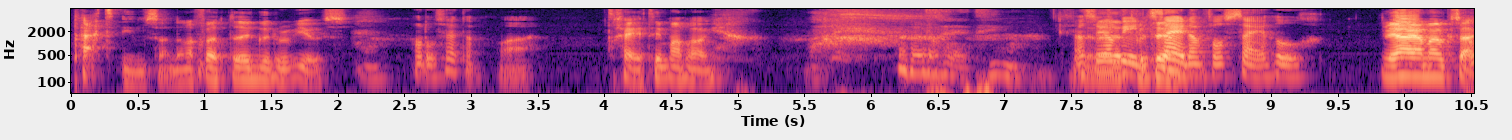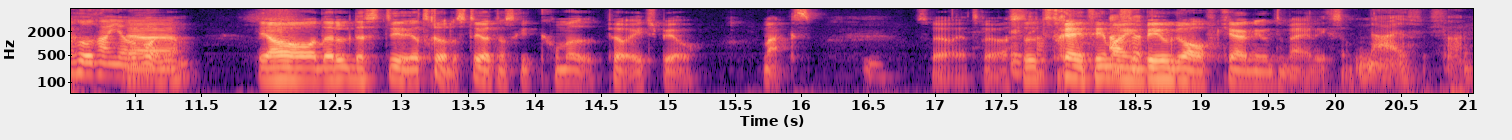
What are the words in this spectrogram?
Pattinson, den har fått uh, good reviews. Har du sett den? Nej. Tre timmar lång. Tre timmar. Alltså jag vill se den för att se hur, Ja, ja men exakt. hur han gör ja, rollen. Ja, det, det stod, jag tror det stod att den ska komma ut på HBO Max. Så jag tror, alltså tre timmar i en Alltså- biograf kan jag ju inte med liksom. Nej, för fan.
